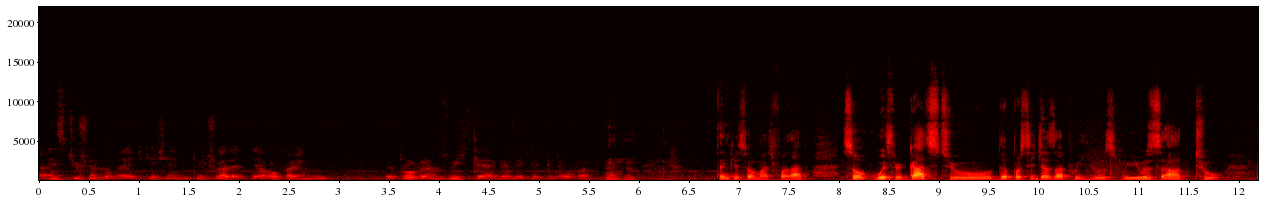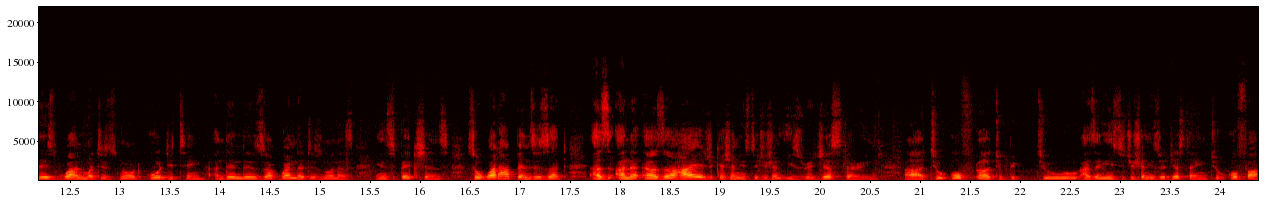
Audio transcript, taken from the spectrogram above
uh, institutions of higher education to ensure that they're offering the programs which they are gazetted to offer? Mhm. Thank you so much for that. So, with regards to the procedures that we use, we use uh, two. There's one what is known as auditing, and then there's one that is known as inspections. So, what happens is that as an, as a higher education institution is registering uh, to off, uh, to be, to as an institution is registering to offer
